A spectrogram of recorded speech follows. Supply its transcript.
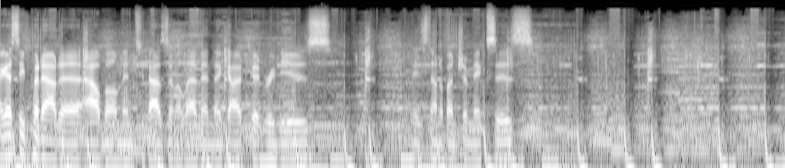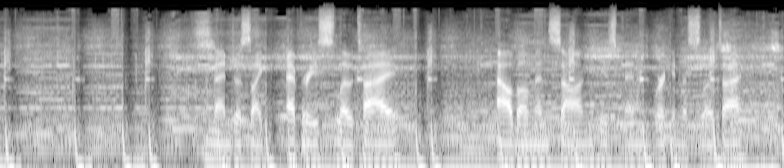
I guess he put out an album in 2011 that got good reviews. He's done a bunch of mixes. And then just like every slowthai album and song, he's been working with slowthai.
